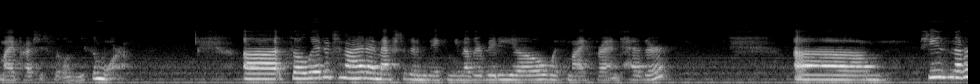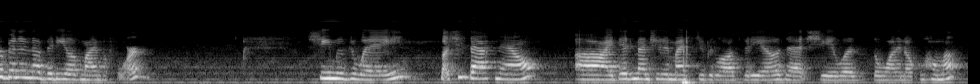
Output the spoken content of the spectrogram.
my precious little niece Amora. Uh, so later tonight I'm actually going to be making another video with my friend Heather. Um, She's never been in a video of mine before. She moved away, but she's back now. Uh, I did mention in my Stupid Laws video that she was the one in Oklahoma.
